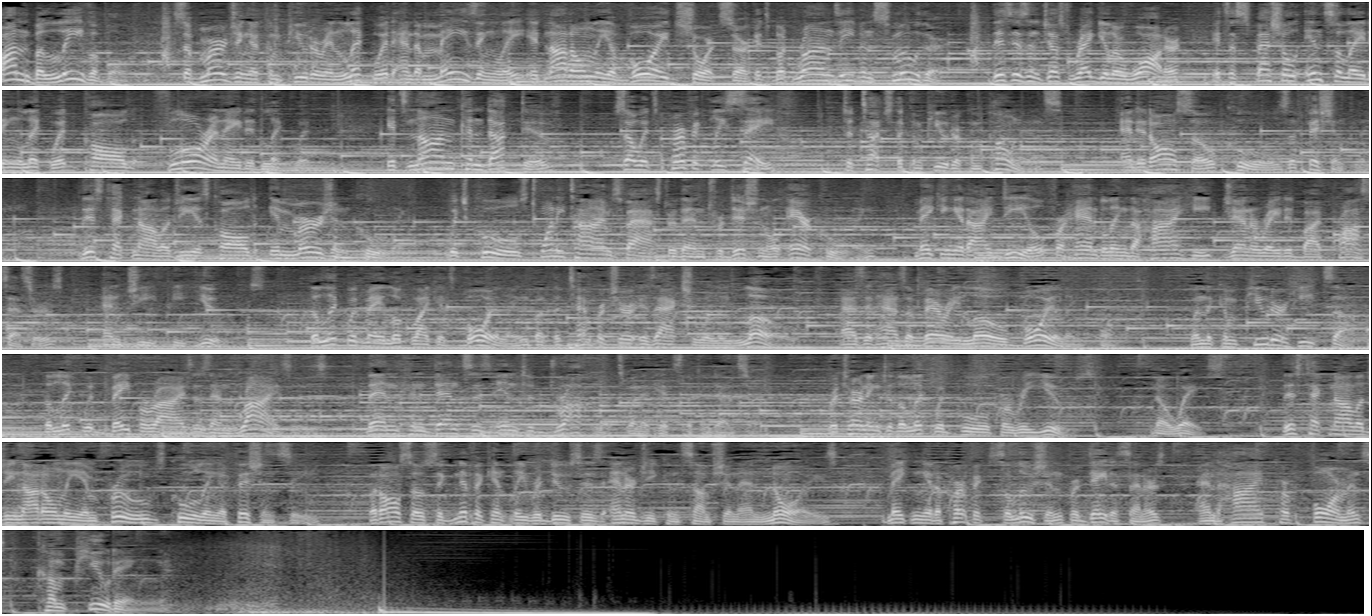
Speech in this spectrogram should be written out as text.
Unbelievable! Submerging a computer in liquid and amazingly, it not only avoids short circuits but runs even smoother. This isn't just regular water, it's a special insulating liquid called fluorinated liquid. It's non-conductive, so it's perfectly safe to touch the computer components, and it also cools efficiently. This technology is called immersion cooling, which cools 20 times faster than traditional air cooling, making it ideal for handling the high heat generated by processors and GPUs. The liquid may look like it's boiling, but the temperature is actually low, as it has a very low boiling point. When the computer heats up, the liquid vaporizes and rises, then condenses into droplets when it hits the condenser, returning to the liquid pool for reuse. No waste. This technology not only improves cooling efficiency, but also significantly reduces energy consumption and noise, making it a perfect solution for data centers and high-performance computing.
